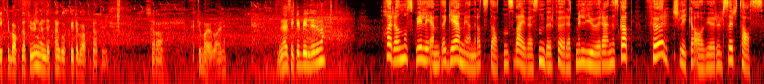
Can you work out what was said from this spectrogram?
Gikk tilbake til naturen, men dette går ikke tilbake til naturen. Så det er ikke bare bare. Men det er sikkert billigere, da. Harald Moskvil i MDG mener at Statens vegvesen bør føre et miljøregnskap før slike avgjørelser tas.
